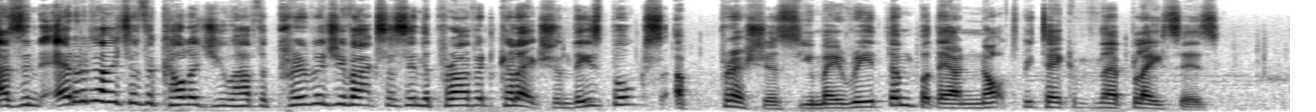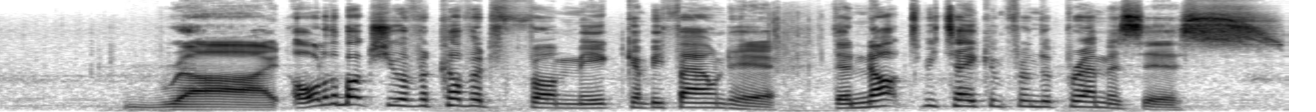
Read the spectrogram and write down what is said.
As an erudite of the college, you have the privilege of accessing the private collection. These books are precious. You may read them, but they are not to be taken from their places. Right. All of the books you have recovered from me can be found here. They're not to be taken from the premises.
